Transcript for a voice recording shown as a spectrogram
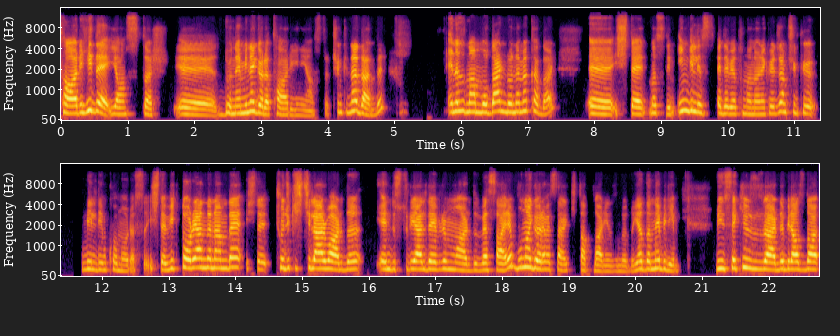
tarihi de yansıtır. E, dönemine göre tarihini yansıtır. Çünkü nedendir? En azından modern döneme kadar e, işte nasıl diyeyim İngiliz edebiyatından örnek vereceğim. Çünkü bildiğim konu orası. İşte Victorian dönemde işte çocuk işçiler vardı, endüstriyel devrim vardı vesaire. Buna göre vesaire kitaplar yazılıyordu. Ya da ne bileyim 1800'lerde biraz daha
